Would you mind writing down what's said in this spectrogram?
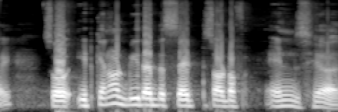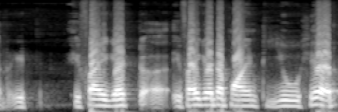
right. So, it cannot be that the set sort of ends here it if I get uh, if I get a point u here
